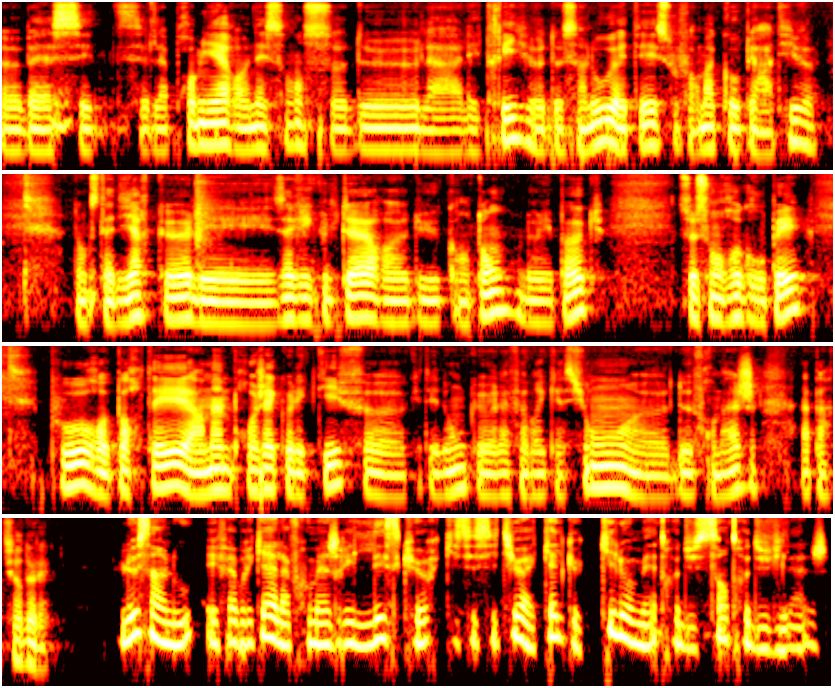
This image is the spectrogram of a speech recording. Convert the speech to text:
ben, c'est la première naissance de la laiterie de Saint-Loup a été sous format coopérative. C'est-à-dire que les agriculteurs du canton de l'époque se sont regroupés pour porter un même projet collectif euh, qui était donc euh, la fabrication euh, de fromage à partir de lait. Le Saint-Loup est fabriqué à la fromagerie L'Escure qui se situe à quelques kilomètres du centre du village.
